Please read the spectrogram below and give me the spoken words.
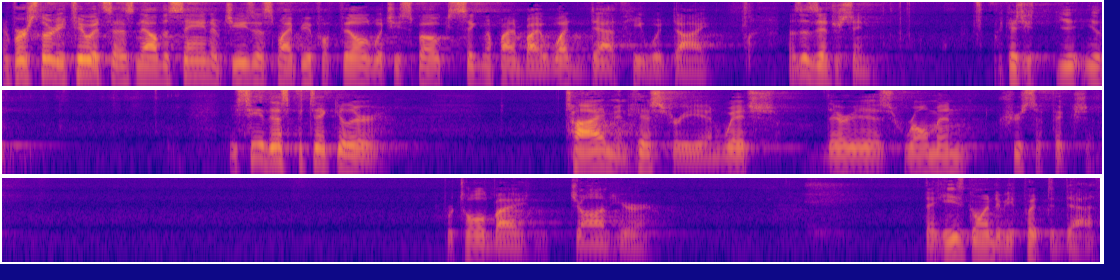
In verse 32, it says, Now the saying of Jesus might be fulfilled, which he spoke, signifying by what death he would die. This is interesting because you, you, you, you see this particular time in history in which there is Roman crucifixion. We're told by John here that he's going to be put to death,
